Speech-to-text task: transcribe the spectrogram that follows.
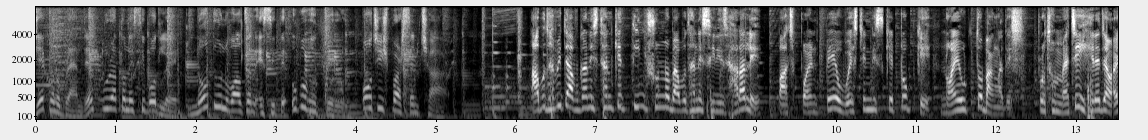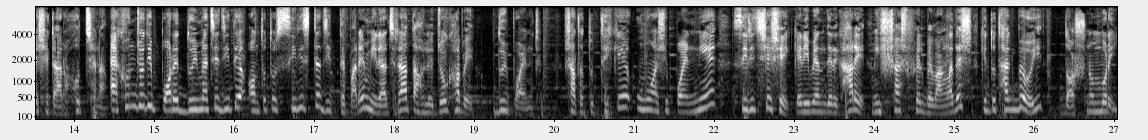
যে কোনো ব্র্যান্ডের পুরাতন এসি বদলে নতুন ওয়ালটন এসিতে উপভোগ করুন পঁচিশ পার্সেন্ট ছাড়। আবুধাবিতে আফগানিস্তানকে তিন শূন্য ব্যবধানে সিরিজ হারালে পাঁচ পয়েন্ট পেয়ে ওয়েস্ট ইন্ডিজকে টপকে নয়ে উঠত বাংলাদেশ। প্রথম ম্যাচেই হেরে যাওয়ায় সেটা আর হচ্ছে না। এখন যদি পরের দুই ম্যাচে জিতে অন্তত সিরিজটা জিততে পারে মিরাজরা, তাহলে যোগ হবে দুই পয়েন্ট। সাতাত্তর থেকে উনআশি পয়েন্ট নিয়ে সিরিজ শেষে ক্যারিবিয়ানদের ঘাড়ে নিঃশ্বাস ফেলবে বাংলাদেশ, কিন্তু থাকবে ওই দশ নম্বরেই।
